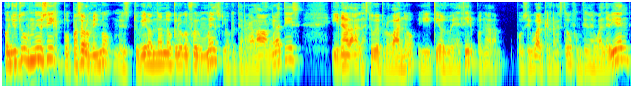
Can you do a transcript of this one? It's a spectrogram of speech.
Con YouTube Music, pues pasó lo mismo. Me estuvieron dando, creo que fue un mes, lo que te regalaban gratis. Y nada, la estuve probando. ¿Y qué os voy a decir? Pues nada, pues igual que el resto, funciona igual de bien.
